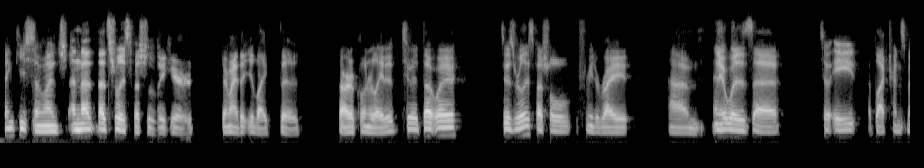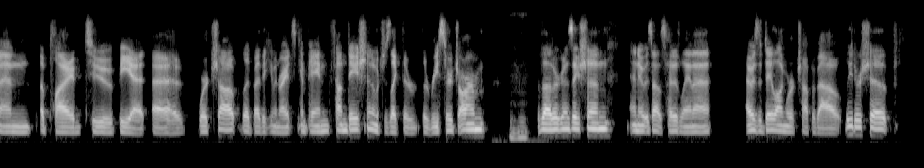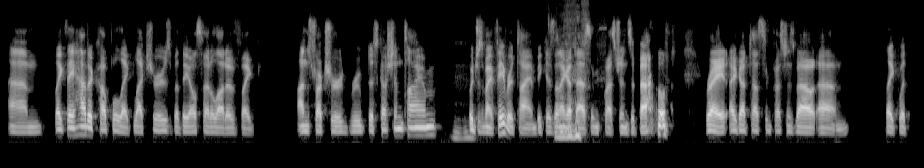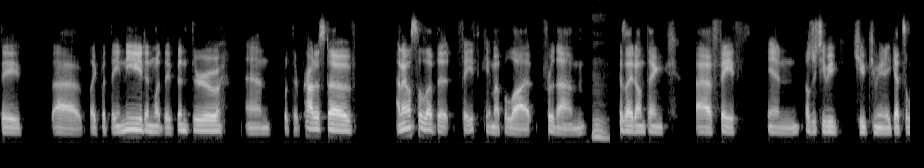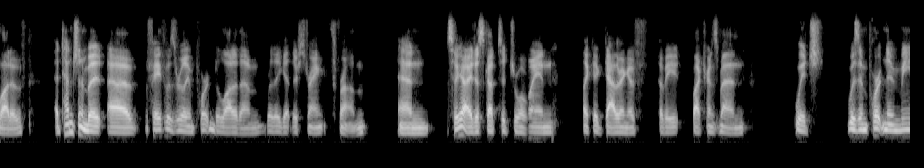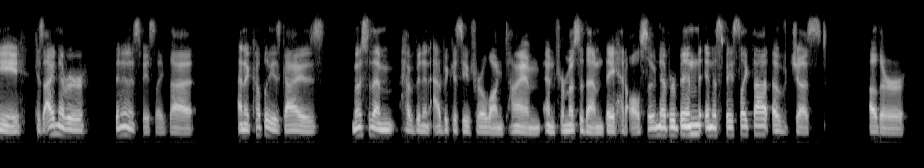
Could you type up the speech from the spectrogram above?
Thank you so much, and that that's really special to hear, Jeremiah, that you like the, the article and related to it that way. So it was really special for me to write, um, and it was. Uh, so eight Black trans men applied to be at a workshop led by the Human Rights Campaign Foundation, which is like the the research arm mm-hmm. of that organization, and it was outside Atlanta. I was a day long workshop about leadership. Um, like they had a couple like lectures, but they also had a lot of like unstructured group discussion time, mm-hmm. which is my favorite time because then I got to ask them questions about right. I got to ask them questions about um, like what they uh, like what they need and what they've been through and what they're proudest of. And I also love that faith came up a lot for them because mm. I don't think uh, faith in LGBTQ community gets a lot of attention, but uh, faith was really important to a lot of them where they get their strength from. And so, yeah, I just got to join like a gathering of, of eight Black trans men, which was important to me because I'd never been in a space like that. And a couple of these guys, most of them have been in advocacy for a long time. And for most of them, they had also never been in a space like that of just other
